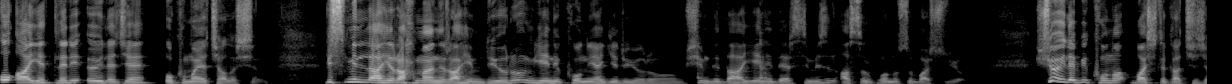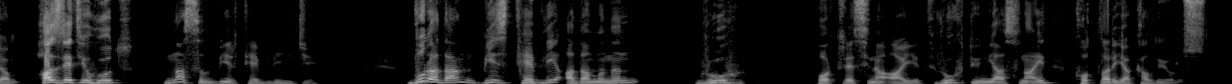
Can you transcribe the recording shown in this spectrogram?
o ayetleri öylece okumaya çalışın. Bismillahirrahmanirrahim diyorum yeni konuya giriyorum. Şimdi daha yeni dersimizin asıl konusu başlıyor. Şöyle bir konu başlık açacağım. Hazreti Hud nasıl bir tebliğci? Buradan biz tebliğ adamının ruh portresine ait ruh dünyasına ait kodları yakalıyoruz.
